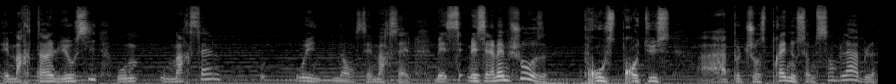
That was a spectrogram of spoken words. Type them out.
et Martin lui aussi, ou, Marcel. Oui, non, c'est Marcel. Mais c'est la même chose. Proust, Protus, à peu de choses près, nous sommes semblables.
